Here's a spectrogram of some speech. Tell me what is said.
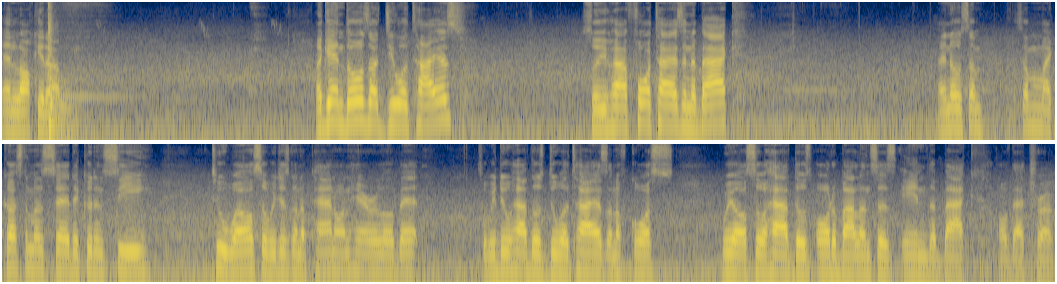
and lock it up. Again those are dual tires. So you have four tires in the back. I know some some of my customers said they couldn't see too well so we're just going to pan on here a little bit. So we do have those dual tires and of course we also have those auto balancers in the back of that truck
